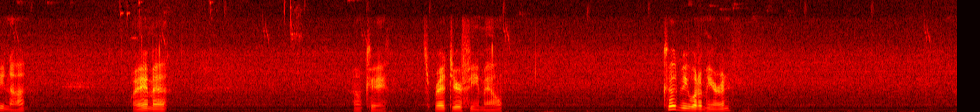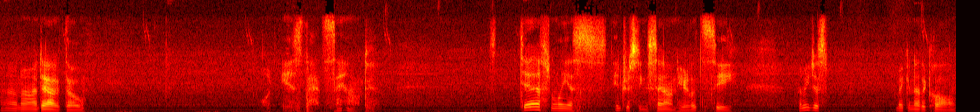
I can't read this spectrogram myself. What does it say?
maybe not. Wait a minute. Okay. It's red deer female. Could be what I'm hearing. I don't know, I doubt it though. What is that sound? It's definitely a interesting sound here. Let's see. Let me just make another call.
